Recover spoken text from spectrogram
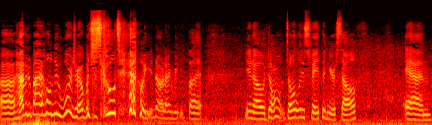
uh, having to buy a whole new wardrobe, which is cool too. you know what I mean? But you know, don't don't lose faith in yourself. And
